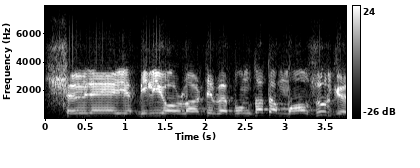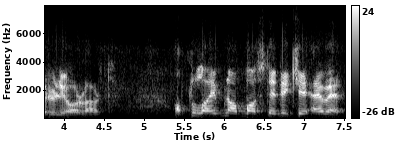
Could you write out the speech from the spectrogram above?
söyleyebiliyorlardı ve bunda da mazur görülüyorlardı. Abdullah İbni Abbas dedi ki evet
